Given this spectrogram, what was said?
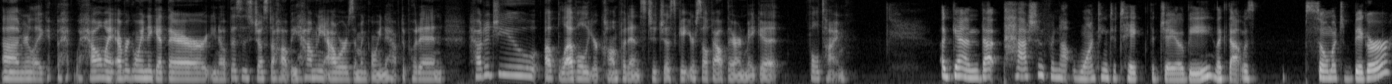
Um, you're like, how am I ever going to get there? You know, if this is just a hobby, how many hours am I going to have to put in? How did you up level your confidence to just get yourself out there and make it full time? Again, that passion for not wanting to take the job, like that was so much bigger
